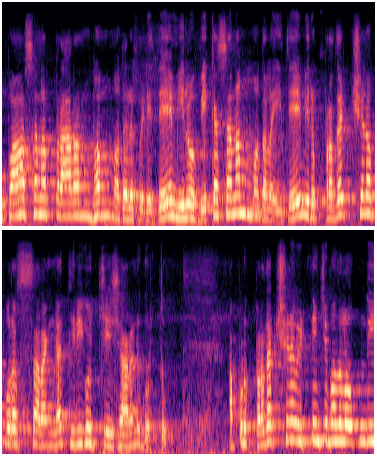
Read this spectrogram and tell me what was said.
ఉపాసన ప్రారంభం మొదలు పెడితే మీలో వికసనం మొదలైతే మీరు ప్రదక్షిణ పురస్సరంగా తిరిగి వచ్చేశారని గుర్తు. అప్పుడు ప్రదక్షిణ నుంచి మొదలవుతుంది?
